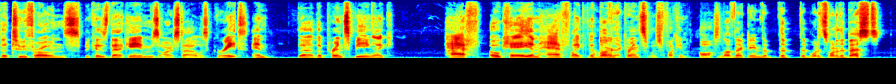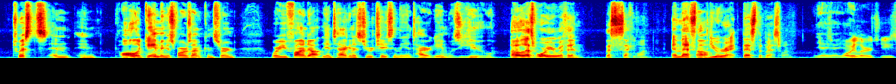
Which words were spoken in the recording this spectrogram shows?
the Two Thrones because that game's art style was great, and the the prince being like half okay and half like the I love that dark game. prince was fucking awesome. Love that game. The, the the what it's one of the best twists in in all of gaming as far as I'm concerned, where you find out the antagonist you were chasing the entire game was you. Oh, that's Warrior Within. That's the second one, and that's Oh. you're right. That's the best one. Yeah, yeah, yeah. Spoiler. Jeez.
